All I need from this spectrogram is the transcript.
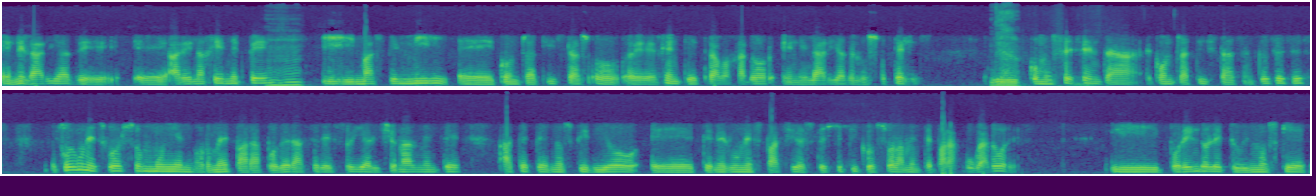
en el área de eh, Arena GNP y más de mil eh, contratistas o eh, gente trabajador en el área de los hoteles. Y como 60 contratistas. Entonces es fue un esfuerzo muy enorme para poder hacer eso y adicionalmente ATP nos pidió tener un espacio específico solamente para jugadores y por índole tuvimos que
